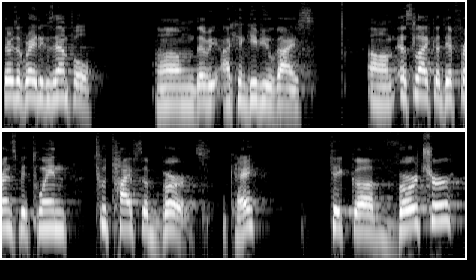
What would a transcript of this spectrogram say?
There's a great example um, that we, I can give you guys. Um, it's like a difference between two types of birds, okay? Take a vulture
